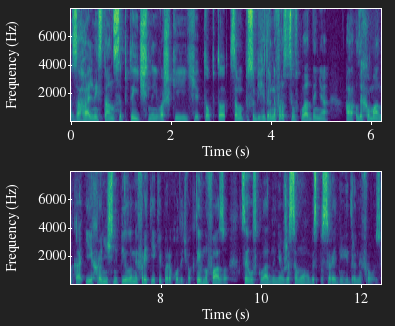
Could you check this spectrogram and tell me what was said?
загальний стан септичний, важкий. Тобто, саме по собі гідронефроз це ускладнення. А лихоманка і хронічний пілонефрит, який переходить в активну фазу, це ускладнення вже самого безпосередньо гідронефрозу.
